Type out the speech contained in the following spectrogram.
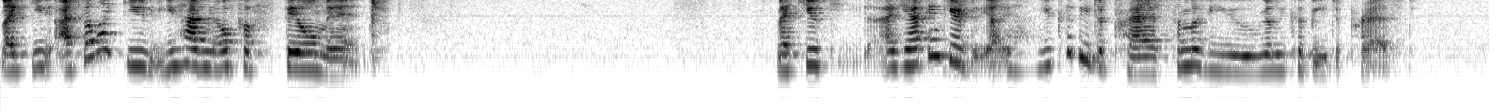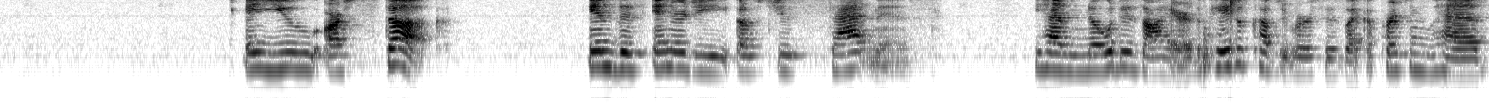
like you, I feel like you you have no fulfillment. Like you, I think you're uh, you could be depressed. Some of you really could be depressed, and you are stuck in this energy of just sadness you have no desire. The Page of Cups reverse is like a person who has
